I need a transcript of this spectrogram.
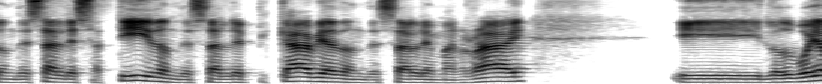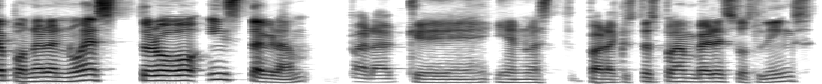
donde sale Sati, donde sale Picabia, donde sale Man Ray. Y los voy a poner en nuestro Instagram para que, y en nuestro- para que ustedes puedan ver esos links.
